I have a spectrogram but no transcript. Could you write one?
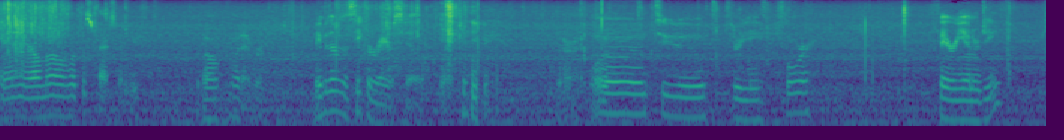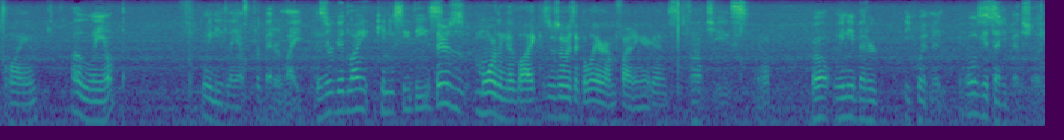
And you all know what this pack's gonna be. Well, whatever. Maybe there's a secret rare still. Alright, one, two, three, four. Fairy Energy. Lame. A lamp. We need lamp for better light. Is there good light? Can you see these? There's more than good light because there's always a glare I'm fighting against. Oh, jeez. Yep. Well, we need better equipment. We'll get that eventually.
